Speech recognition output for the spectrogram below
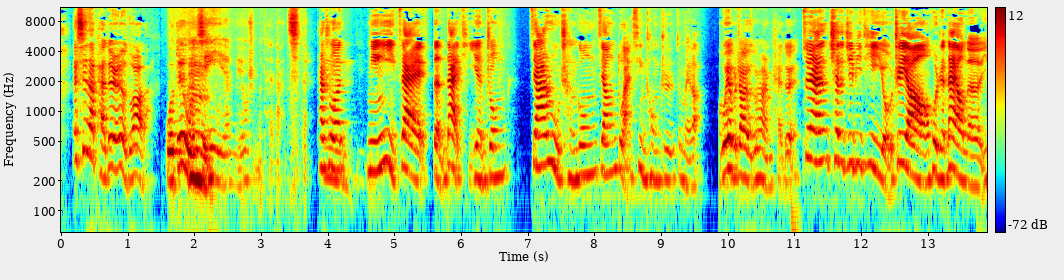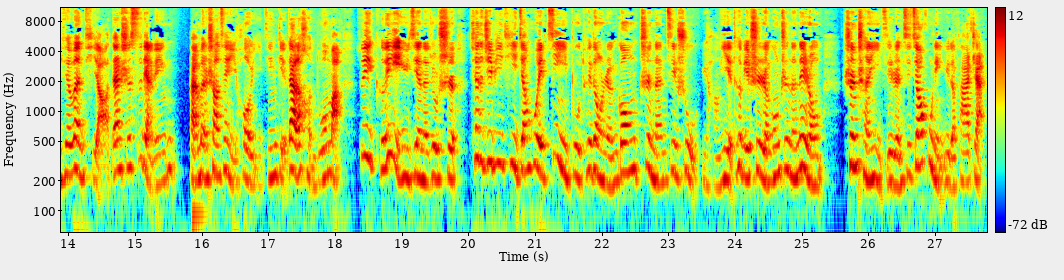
那，现在排队人有多少了？我对文心一言没有什么太大期待。他说：“嗯您已在等待体验中，加入成功将短信通知。”就没了。我也不知道有多少人排队。虽然 Chat GPT 有这样或者那样的一些问题啊，但是四点零版本上线以后已经迭代了很多嘛，所以可以预见的就是 ChatGPT 将会进一步推动人工智能技术与行业，特别是人工智能内容生成以及人机交互领域的发展。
